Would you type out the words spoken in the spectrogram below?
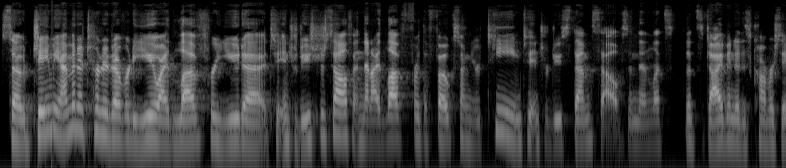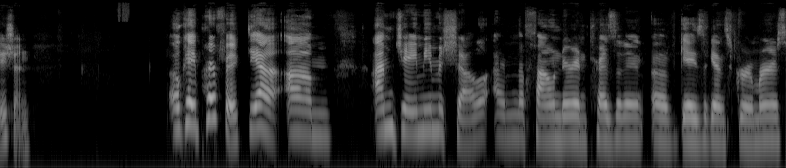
So, Jamie, I'm going to turn it over to you. I'd love for you to to introduce yourself, and then I'd love for the folks on your team to introduce themselves, and then let's let's dive into this conversation. Okay, perfect. Yeah. Um, I'm Jamie Michelle. I'm the founder and president of Gays Against Groomers.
